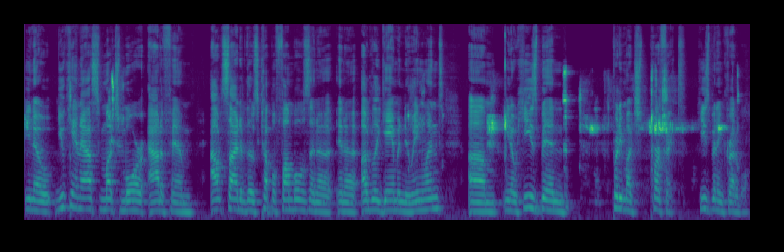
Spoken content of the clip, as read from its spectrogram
you know, you can't ask much more out of him outside of those couple fumbles in a in a ugly game in New England. Um, you know, he's been pretty much perfect. He's been incredible.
